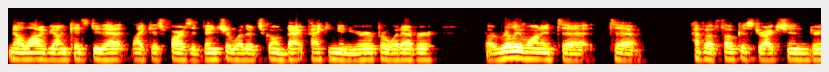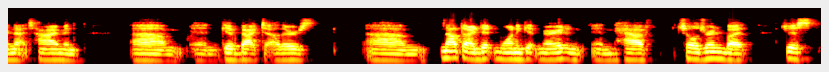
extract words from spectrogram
you know, a lot of young kids do that, like as far as adventure, whether it's going backpacking in Europe or whatever. But really wanted to to have a focused direction during that time and um, and give back to others. Um, not that I didn't want to get married and, and have children, but just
